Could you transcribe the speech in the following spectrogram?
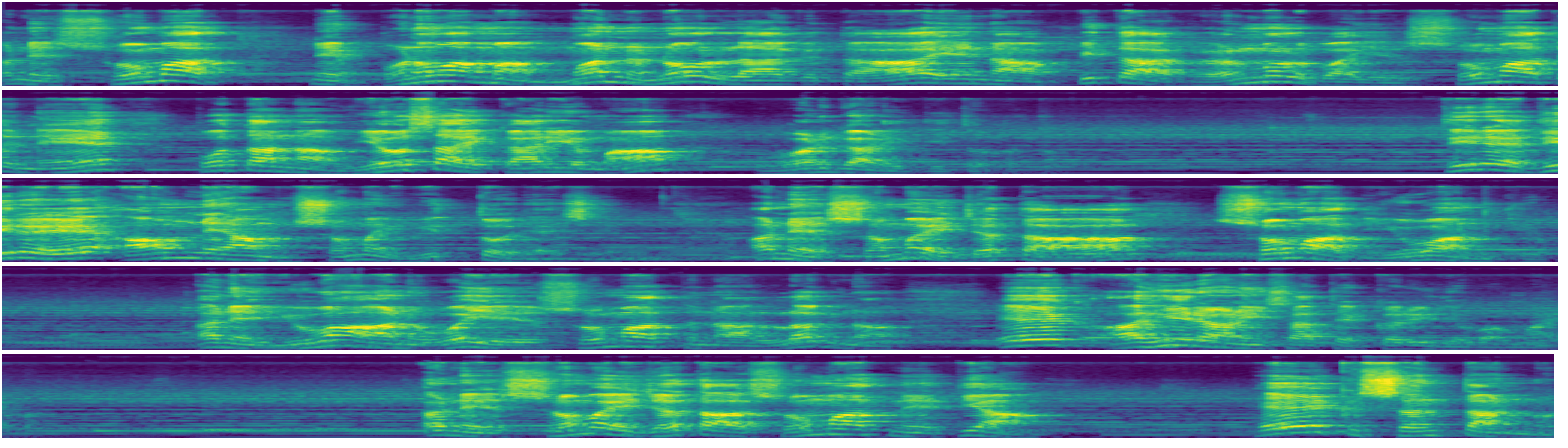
અને સોમાતને ભણવામાં મન ન લાગતા એના પિતા રણમલભાઈએ સોમાતને પોતાના વ્યવસાય કાર્યમાં વળગાડી દીધો હતો. ધીરે ધીરે આમને આમ સમય વીતતો જાય છે અને સમય જતા સોમાત યુવાન થયો. અને યુવાન વયે સોમાતના લગ્ન એક અહિરાણી સાથે કરી દેવામાં આવ્યા. અને સમય જતા સોમાતને ત્યાં એક સંતાનનો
